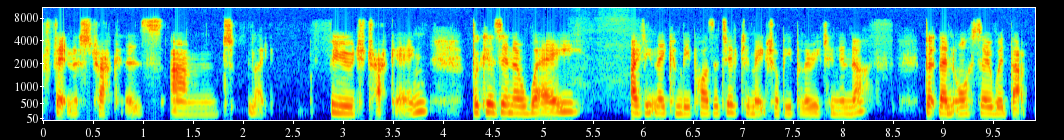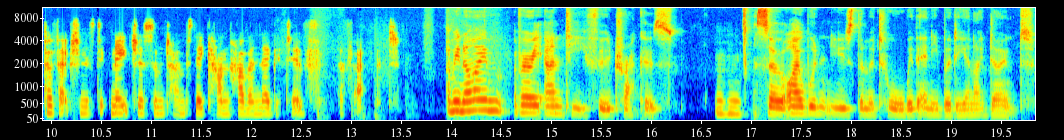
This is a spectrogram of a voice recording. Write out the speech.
fitness trackers and like food tracking? Because, in a way, I think they can be positive to make sure people are eating enough. But then also, with that perfectionistic nature, sometimes they can have a negative effect. I mean, I'm very anti food trackers. Mm-hmm. So I wouldn't use them at all with anybody, and I don't.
